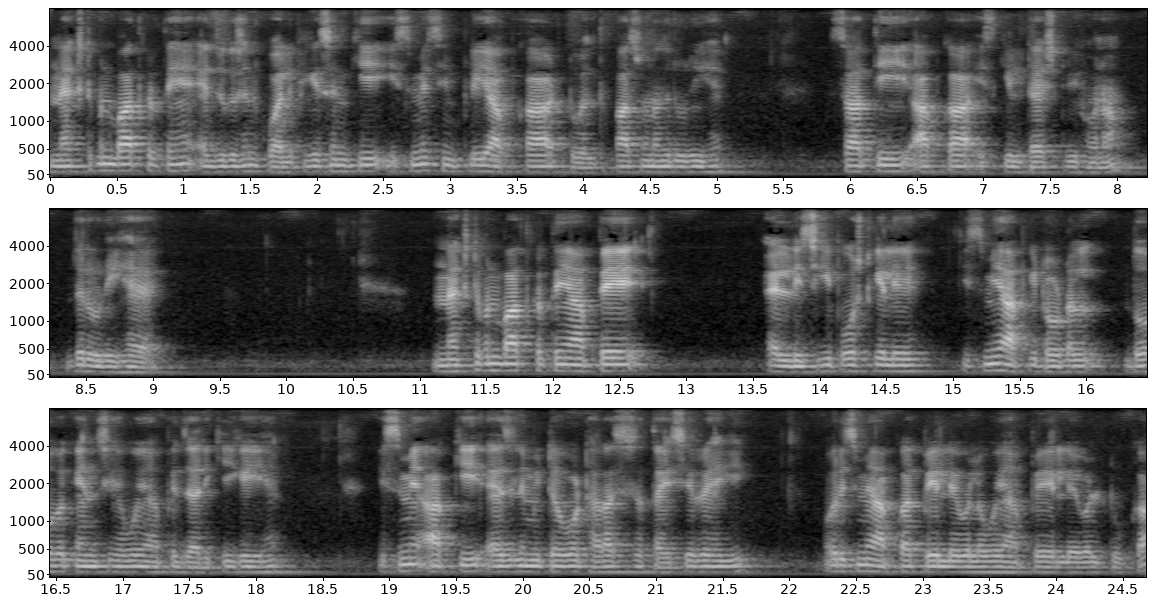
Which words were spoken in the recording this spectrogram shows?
नेक्स्ट अपन बात करते हैं एजुकेशन क्वालिफिकेशन की। इसमें सिंपली आपका ट्वेल्थ पास होना ज़रूरी है। साथ ही आपका स्किल टेस्ट भी होना ज़रूरी है। नेक्स्ट अपन बात करते हैं यहाँ पे एलडीसी की पोस्ट के लिए, इसमें आपकी टोटल दो वैकेंसी है, वो यहाँ पे जारी की गई है। इसमें आपकी एज लिमिट है, वो अठारह से सत्ताईस रहेगी और इसमें आपका पे लेवल है, वो यहाँ पे लेवल टू का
